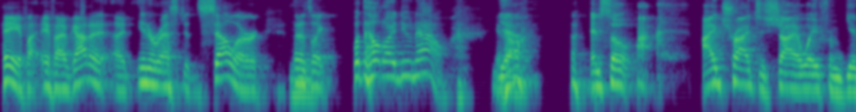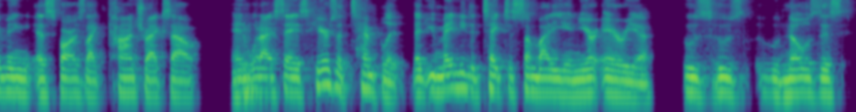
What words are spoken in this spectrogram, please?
hey, if I if I've got a, an interested seller, then mm-hmm. it's like, what the hell do I do now? You yeah. and so I, I try to shy away from giving as far as like contracts out. And mm-hmm. what I say is here's a template that you may need to take to somebody in your area who's who's who knows this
